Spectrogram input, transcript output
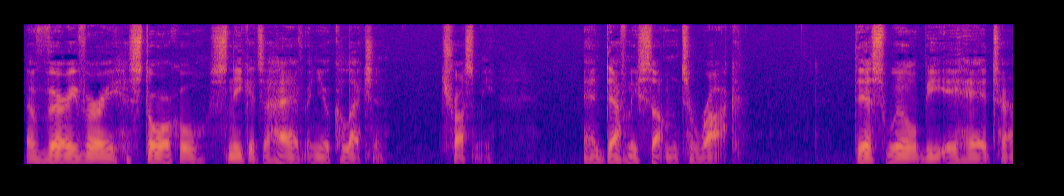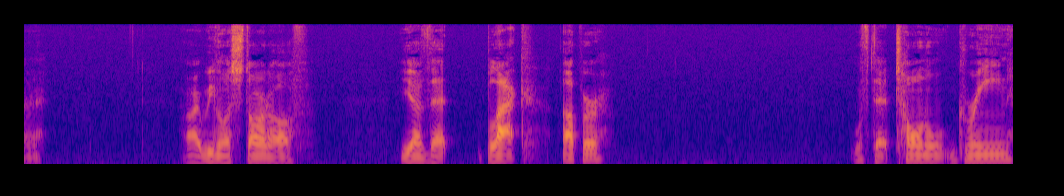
a very, very historical sneaker to have in your collection. Trust me and definitely something to rock. This will be a head turner. All right, we're going to start off. You have that black upper with that tonal green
